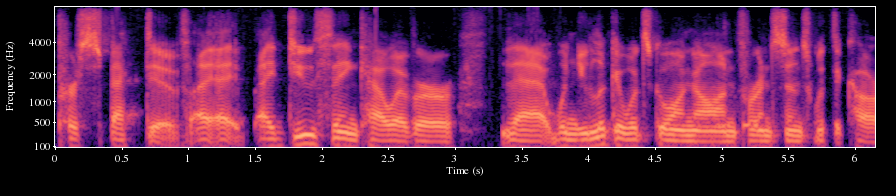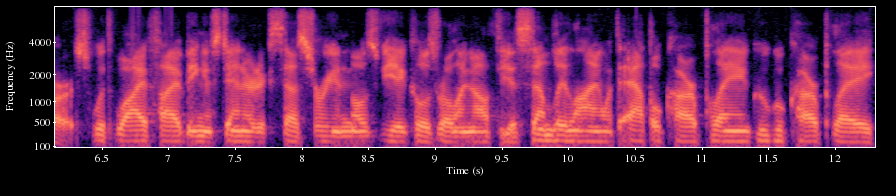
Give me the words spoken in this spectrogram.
perspective. I, I, I, do think, however, that when you look at what's going on, for instance, with the cars, with Wi Fi being a standard accessory in most vehicles rolling off the assembly line, with Apple CarPlay and Google CarPlay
